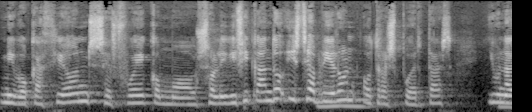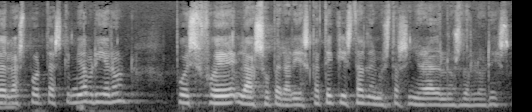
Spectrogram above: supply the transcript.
mi vocación se fue como solidificando y se abrieron otras puertas. Y una de las puertas que me abrieron pues fue las operarias catequistas de Nuestra Señora de los Dolores.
